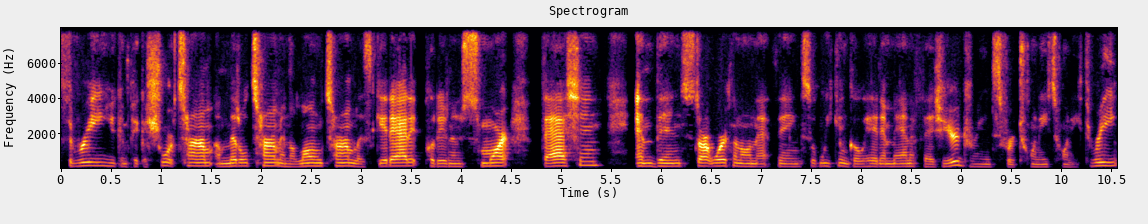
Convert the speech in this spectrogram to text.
three. You can pick a short term, a middle term, and a long term. Let's get at it, put it in smart fashion, and then start working on that thing so we can go ahead and manifest your dreams for 2023.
